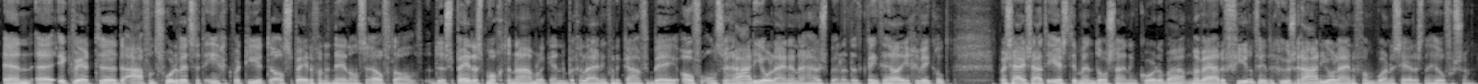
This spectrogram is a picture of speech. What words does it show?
En uh, ik werd uh, de avond voor de wedstrijd ingekwartierd als speler van het Nederlands elftal. De spelers mochten namelijk, en de begeleiding van de KNVB... over onze radiolijnen naar huis bellen. Dat klinkt heel ingewikkeld. Maar zij zaten eerst in Mendoza en in Cordoba. Maar wij hadden 24 uur radiolijnen van Buenos Aires naar Hilversum.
